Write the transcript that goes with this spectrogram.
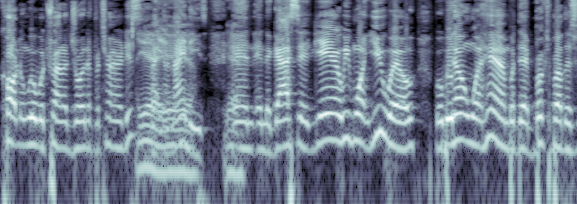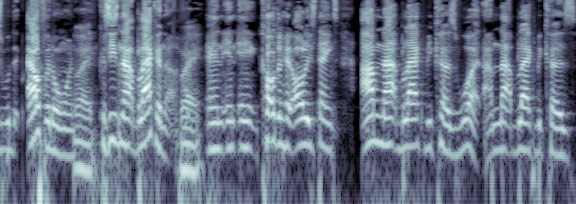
Carlton and Will were trying to join the fraternity. This is Yeah, back in the yeah, yeah. nineties. Yeah. And, and the guy said, yeah, we want you, Will, but we don't want him with that Brooks Brothers with the outfit on. Right. Cause he's not black enough. Right. And, and, and Carlton had all these things. I'm not black because what? I'm not black because,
